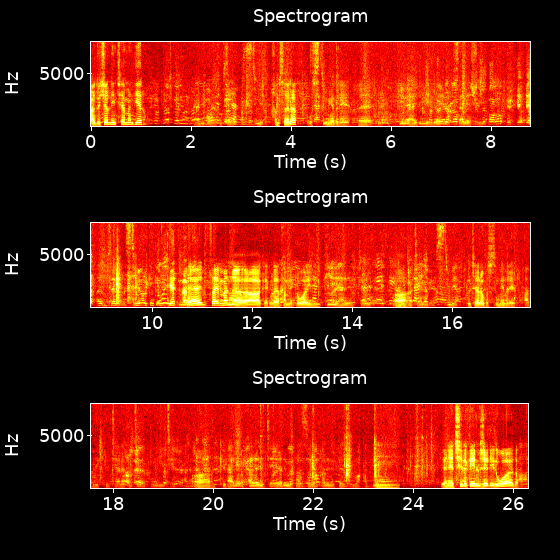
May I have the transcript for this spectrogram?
هادو تا اللي الثمن ديالهم؟ هادي دايره 600 5600 درهم. آه. كاينة هادي اللي هنايا ناقص عليها شوية. 5600 ولكن قد ما إيه تصيب من آه هكاك الله يرحم لك الوالدين. كاينة هذا الثاني آه. 3600 3600 درهم. قابل 3000 3200 بحال آه هذه راه بحال هذه هي هذه ما فيها الزواق هذه اللي فيها الزواق أمم. يعني هادشي اللي كاين الجديد هو هذا. آه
